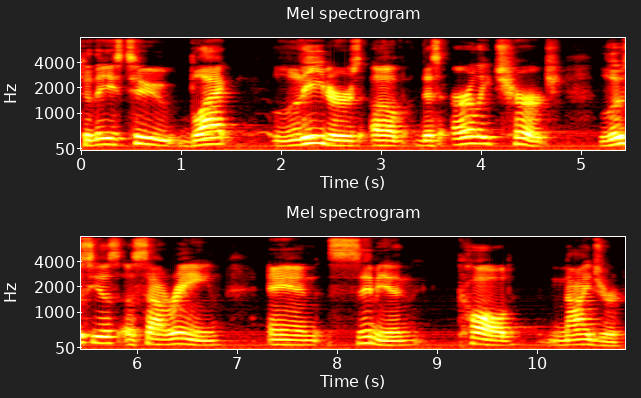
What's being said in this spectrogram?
to these two black leaders of this early church, Lucius of Cyrene and Simeon, called Niger.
